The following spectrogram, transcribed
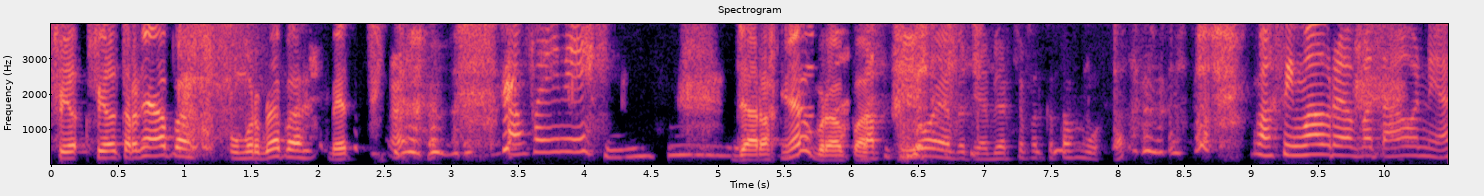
Fil- filternya apa? Umur berapa? Bet? apa ini? Jaraknya berapa? satu kilo ya bet ya biar cepet ketemu Maksimal berapa tahun ya?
